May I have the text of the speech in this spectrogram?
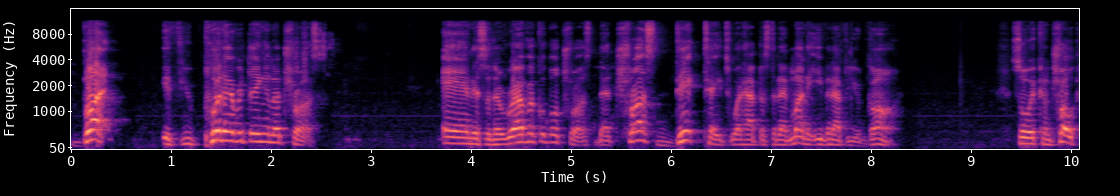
But if you put everything in a trust, and it's an irrevocable trust, that trust dictates what happens to that money even after you're gone. So it controls.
